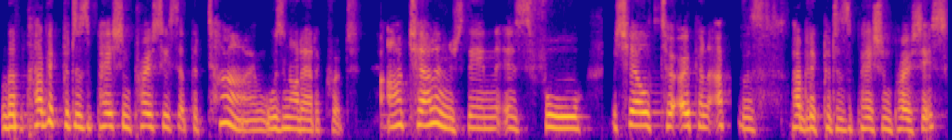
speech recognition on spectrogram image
the public participation process at the time was not adequate. Our challenge then is for Shell to open up this public participation process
